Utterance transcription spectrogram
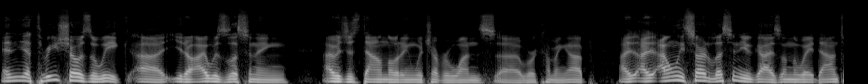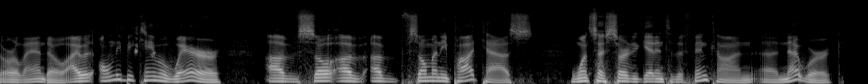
And yeah, three shows a week. Uh, you know, I was listening. I was just downloading whichever ones uh, were coming up I, I only started listening to you guys on the way down to Orlando. I only became aware of so of of so many podcasts once I started to get into the FinCon uh, network,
